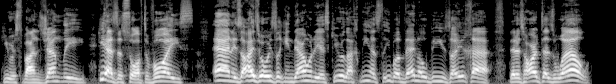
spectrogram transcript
He responds gently, he has a soft voice, and his eyes are always looking downward. He has then he'll be Zaycha, that his heart as well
